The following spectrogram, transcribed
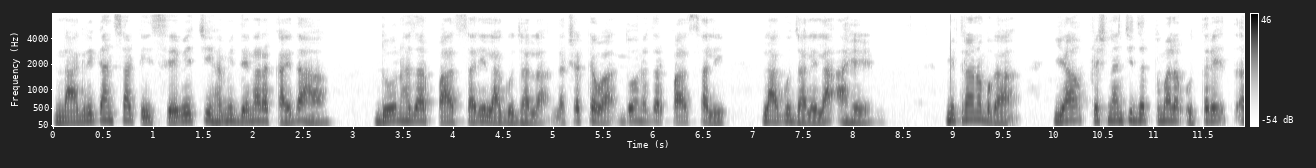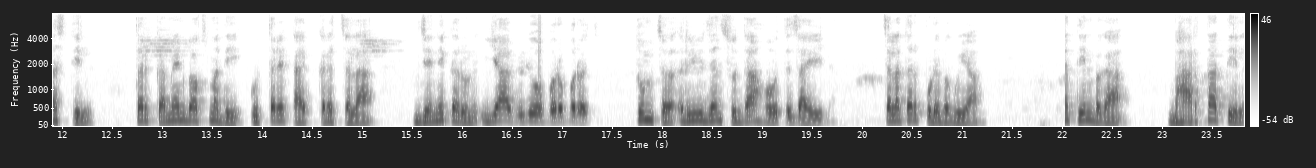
नागरिकांसाठी सेवेची हमी देणारा कायदा हा दोन हजार पाच साली लागू झाला. लक्षात ठेवा दोन हजार पाच साली लागू झालेला आहे. मित्रांनो बघा या प्रश्नांची जर तुम्हाला उत्तरे येत असतील तर कमेंट बॉक्समध्ये उत्तरे टाईप करत चला. जेणेकरून या व्हिडिओ बरोबरच तुमचं रिव्हिजन सुद्धा होत जाईल. चला तर पुढे बघूया. तीन बघा भारतातील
